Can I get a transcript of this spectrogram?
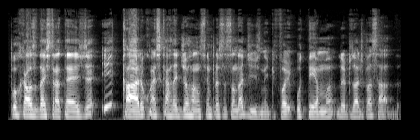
por causa da estratégia e, claro, com a Scarlett Johansson em processão da Disney, que foi o tema do episódio passado.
